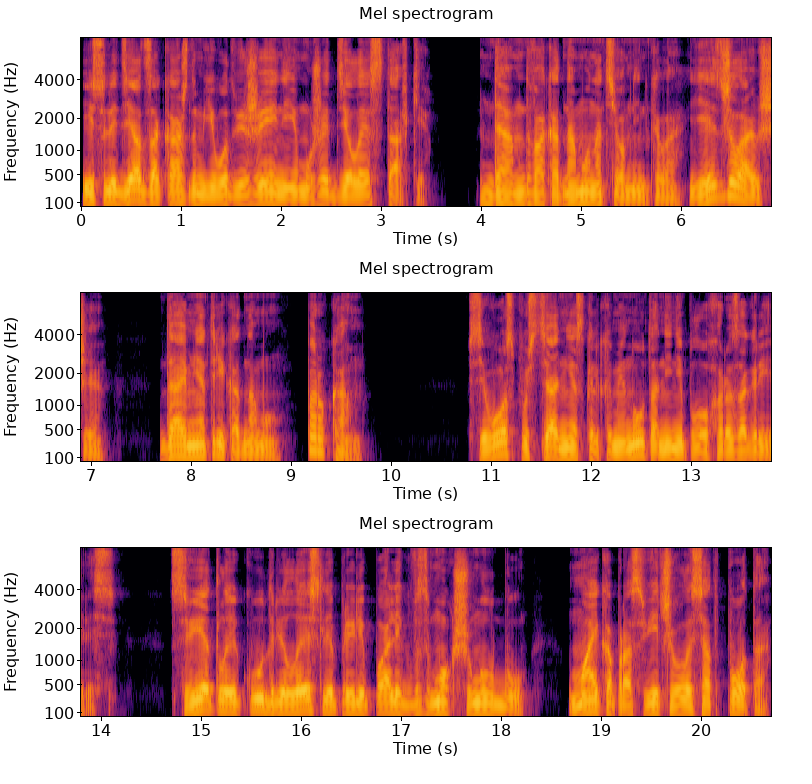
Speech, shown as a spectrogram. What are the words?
и следят за каждым его движением, уже делая ставки. «Дам два к одному на темненького. Есть желающие?» «Дай мне три к одному. По рукам». Всего спустя несколько минут они неплохо разогрелись. Светлые кудри Лесли прилипали к взмокшему лбу. Майка просвечивалась от пота,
